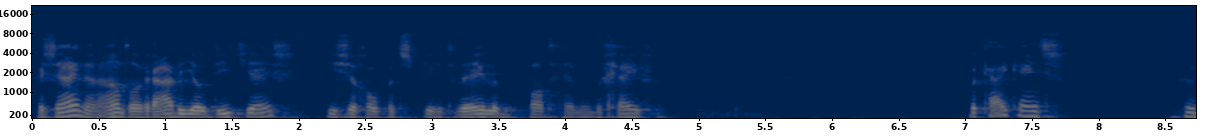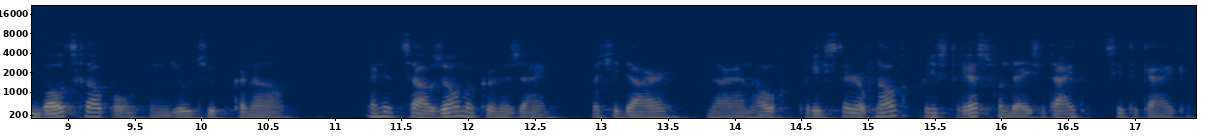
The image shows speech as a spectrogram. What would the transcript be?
Er zijn een aantal radio-dj's die zich op het spirituele pad hebben begeven. Bekijk eens hun boodschap op een YouTube-kanaal. En het zou zomaar kunnen zijn dat je daar naar een hoge priester of een hoge priesteres van deze tijd zit te kijken.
